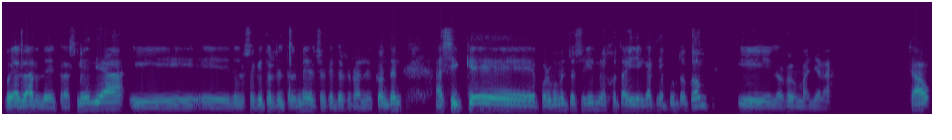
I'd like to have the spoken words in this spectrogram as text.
voy a hablar de transmedia y, de los secretos del transmedia y los secretos de branded content. Así que por el momento seguidme en y nos vemos mañana. Chao.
